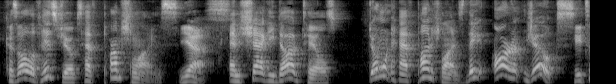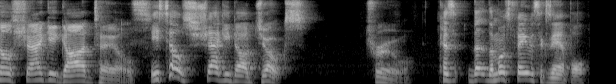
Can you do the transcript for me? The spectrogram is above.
Because all of his jokes have punchlines. Yes. And shaggy dog tales don't have punchlines. They aren't jokes. he tells shaggy god tales. He tells shaggy dog jokes. True. Because the, the most famous example,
